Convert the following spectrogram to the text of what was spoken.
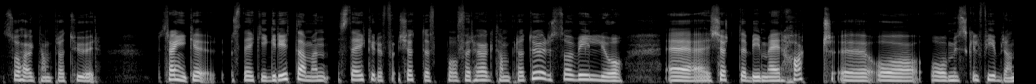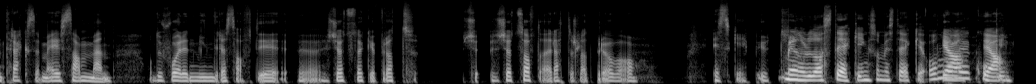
så høy temperatur. Du trenger ikke steke i gryta, men steker du kjøttet på for høy temperatur, så vil jo eh, kjøttet bli mer hardt, eh, og, og muskelfibrene trekker seg mer sammen, og du får en mindre saftig eh, kjøttstykke, for at kjø kjøttsafta rett og slett prøver å escape ut. Mener du da steking som i stekeovn, Ja, eller koking?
